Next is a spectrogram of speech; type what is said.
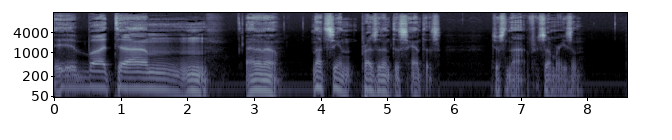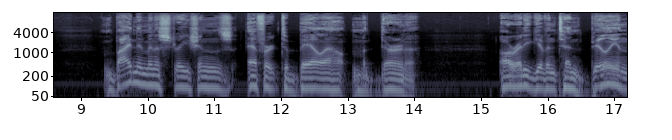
Uh, but um, I don't know. Not seeing President DeSantis. Just not for some reason. Biden administration's effort to bail out Moderna already given $10 billion.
